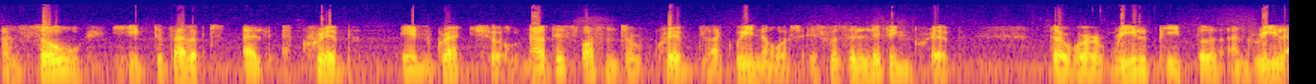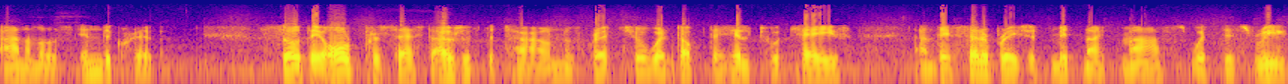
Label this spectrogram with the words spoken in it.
and so he developed a, a crib in Greccio. Now, this wasn't a crib like we know it, it was a living crib. There were real people and real animals in the crib. So they all processed out of the town of Greccio, went up the hill to a cave, and they celebrated midnight mass with this real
